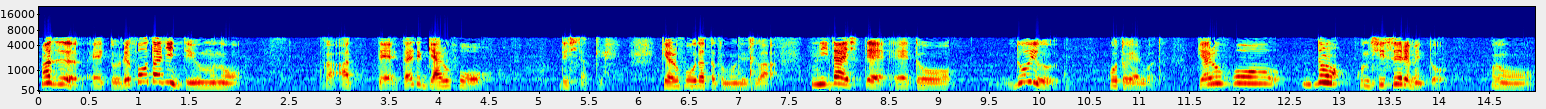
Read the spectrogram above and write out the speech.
まず、えっ、と、レポータジンっていうものがあって、大体ギャル4でしたっけギャル4だったと思うんですが、に対して、えっ、と、どういうことをやるかと。ギャル4のこのシスエレメント、この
